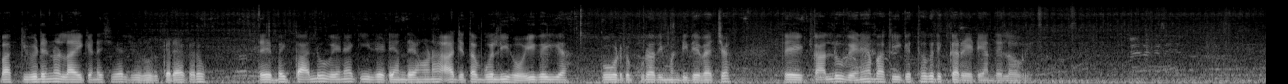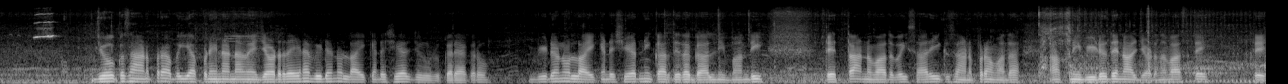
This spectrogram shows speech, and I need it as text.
ਬਾਕੀ ਵੀਡੀਓ ਨੂੰ ਲਾਈਕ ਐਂਡ ਸ਼ੇਅਰ ਜ਼ਰੂਰ ਕਰਿਆ ਕਰੋ। ਤੇ ਬਈ ਕੱਲ੍ਹ ਵੇਣੇ ਕੀ ਰੇਟ ਆਂਦੇ ਹੁਣ ਅੱਜ ਤਾਂ ਬੋਲੀ ਹੋ ਹੀ ਗਈ ਆ ਕੋਟਕਪੂਰਾ ਦੀ ਮੰਡੀ ਦੇ ਵਿੱਚ। ਤੇ ਕੱਲ੍ਹ ਵੇਣੇ ਬਾਕੀ ਕਿੱਥੋਂ ਕਿ ਕਿਤੇ ਰੇਟ ਆਂਦੇ ਲਓਗੇ ਜੋ ਕਿਸਾਨ ਭਰਾ ਬਈ ਆਪਣੇ ਨਾਲ ਨਵੇਂ ਜੁੜ ਰਹੇ ਨੇ, ਵੀਡੀਓ ਨੂੰ ਲਾਈਕ ਐਂਡ ਸ਼ੇਅਰ ਜ਼ਰੂਰ ਕਰਿਆ ਕਰੋ। ਵੀਡੀਓ ਨੂੰ ਲਾਈਕ ਐਂਡ ਸ਼ੇਅਰ ਨਹੀਂ ਕਰਦੇ ਤਾਂ ਗੱਲ ਨਹੀਂ ਬਣਦੀ। ਤੇ ਧੰਨਵਾਦ ਬਈ ਸਾਰੇ ਕਿਸਾਨ ਭਰਾਵਾਂ ਦਾ ਆਪਣੀ ਵੀਡੀਓ ਦੇ ਨਾਲ ਜੁੜਨ ਵਾਸਤੇ। ਤੇ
